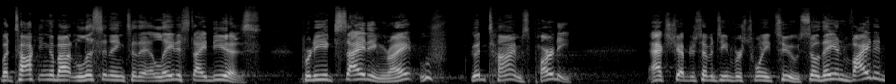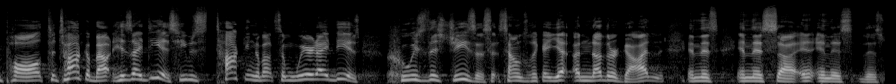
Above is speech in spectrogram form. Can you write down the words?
but talking about and listening to the latest ideas. Pretty exciting, right? Oof, good times, party. Acts chapter 17, verse 22. So they invited Paul to talk about his ideas. He was talking about some weird ideas. Who is this Jesus? It sounds like a yet another God in this, in this, uh, in this, this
